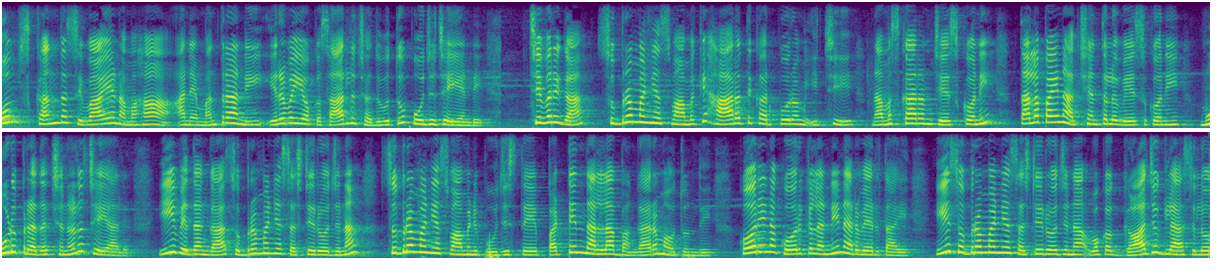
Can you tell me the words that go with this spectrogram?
ఓం స్కంద శివాయ నమః అనే మంత్రాన్ని ఇరవై ఒకసార్లు చదువుతూ పూజ చేయండి. చివరిగా సుబ్రహ్మణ్య స్వామికి హారతి కర్పూరం ఇచ్చి నమస్కారం చేసుకొని తలపైన అక్షంతలు వేసుకొని మూడు ప్రదక్షిణలు చేయాలి. ఈ విధంగా సుబ్రహ్మణ్య షష్ఠి రోజున సుబ్రహ్మణ్య స్వామిని పూజిస్తే పట్టిందల్లా బంగారం అవుతుంది. కోరిన కోరికలన్నీ నెరవేరుతాయి. ఈ సుబ్రహ్మణ్య షష్ఠి రోజున ఒక గాజు గ్లాసులో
